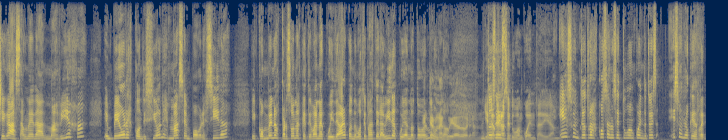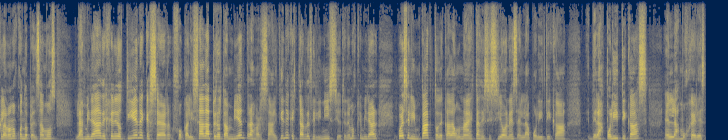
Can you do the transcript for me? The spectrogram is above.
llegás a una edad más vieja, en peores condiciones, más empobrecida y con menos personas que te van a cuidar cuando vos te pasaste la vida cuidando a todo el Eterna mundo. cuidadora. ¿no? Y es lo que no se tuvo en cuenta, digamos. Eso, entre otras cosas, no se tuvo en cuenta. Entonces, eso es lo que reclamamos cuando pensamos las miradas de género tiene que ser focalizada, pero también transversal. Tiene que estar desde el inicio. Tenemos que mirar cuál es el impacto de cada una de estas decisiones en la política, de las políticas en las mujeres.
